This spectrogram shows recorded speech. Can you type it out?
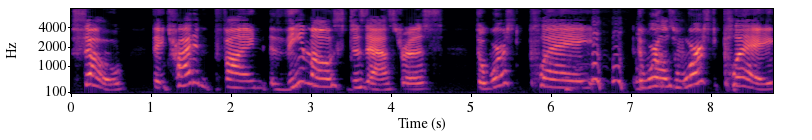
So they try to find the most disastrous, the worst play, the world's worst play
